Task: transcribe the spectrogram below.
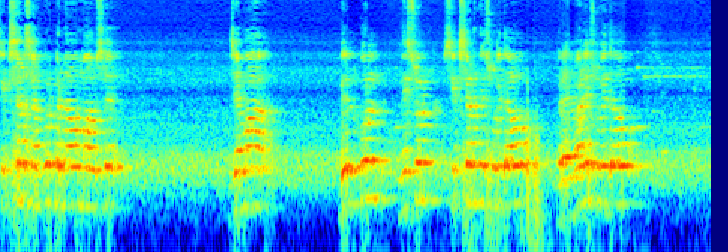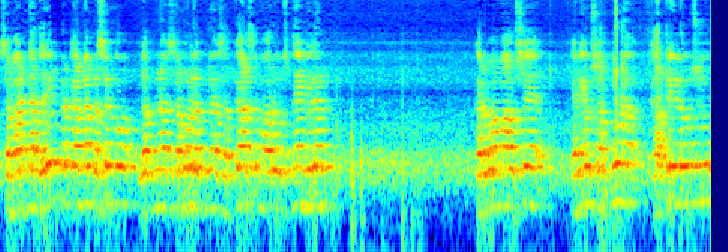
શિક્ષણ સંકુલ બનાવવામાં આવશે, જેમાં બિલકુલ નિઃશુલ્ક શિક્ષણની સુવિધાઓ, રહેવાની સુવિધાઓ, સમાજના દરેક પ્રકારના પ્રસંગો, લગ્ન સમૂહ લગ્ન સત્કાર સમારોહ સ્નેહ મિલન કરવામાં આવશે. એની હું સંપૂર્ણ ખાતરી લઉં છું.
